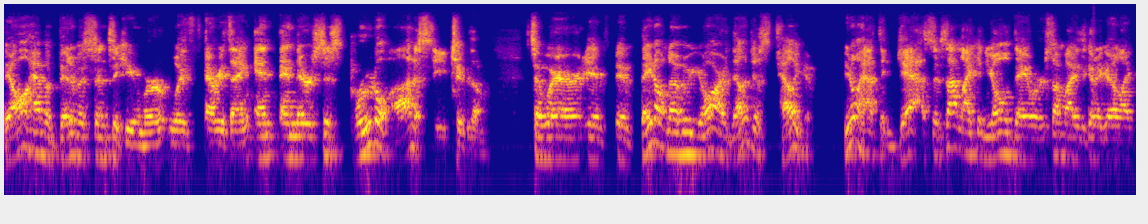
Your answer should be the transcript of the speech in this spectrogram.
They all have a bit of a sense of humor with everything and and there's this brutal honesty to them. To where if if they don't know who you are they'll just tell you. You don't have to guess. It's not like in the old day where somebody's going to go like,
